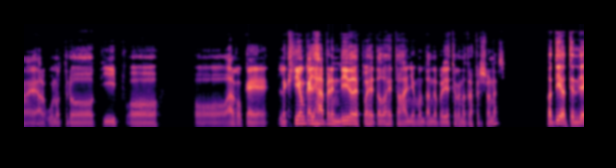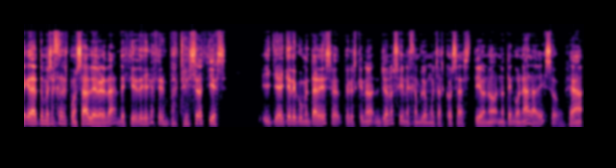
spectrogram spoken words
Eh, ¿Algún otro tip o o algo que, lección que hayas aprendido después de todos estos años montando proyectos con otras personas? Tío, tendría que darte un mensaje responsable, ¿verdad? Decirte que hay que hacer un pacto de socios y que hay que documentar eso. Pero es que no, yo no soy un ejemplo de muchas cosas, tío. No, no tengo nada de eso. O sea,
